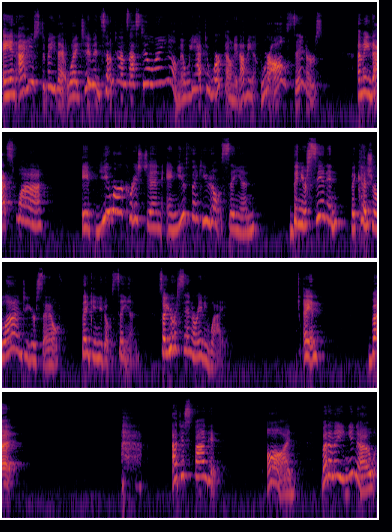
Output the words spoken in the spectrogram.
And I used to be that way too, and sometimes I still am, and we have to work on it. I mean, we're all sinners. I mean, that's why if you are a Christian and you think you don't sin, then you're sinning because you're lying to yourself, thinking you don't sin. So you're a sinner anyway. And, but I just find it odd. But I mean, you know,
